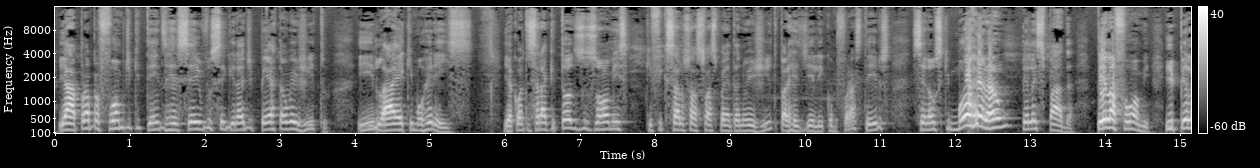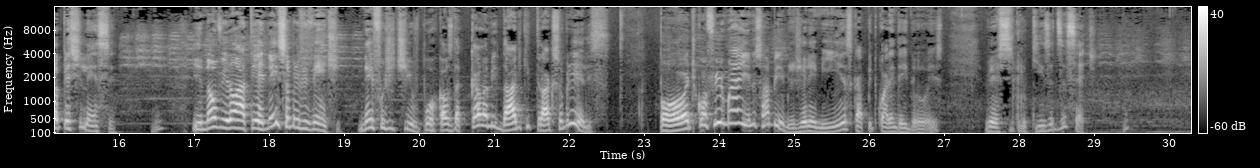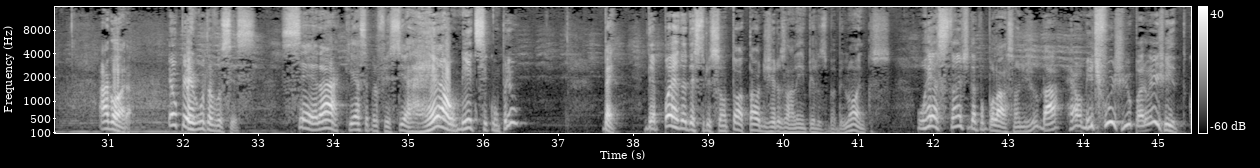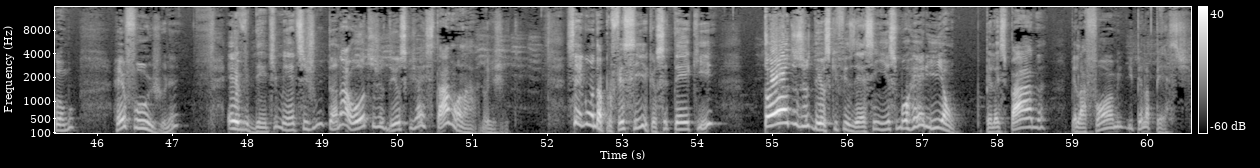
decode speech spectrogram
E a própria fome de que tendes receio vos seguirá de perto ao Egito, e lá é que morrereis. E acontecerá que todos os homens que fixaram suas faces para entrar no Egito, para residir ali como forasteiros, serão os que morrerão pela espada, pela fome e pela pestilência. E não virão a ter nem sobrevivente, nem fugitivo, por causa da calamidade que trago sobre eles. Pode confirmar aí na sua Bíblia, Jeremias, capítulo 42, versículo 15 a 17. Agora, eu pergunto a vocês: será que essa profecia realmente se cumpriu? Bem, depois da destruição total de Jerusalém pelos babilônicos, o restante da população de Judá realmente fugiu para o Egito como refúgio, né? evidentemente se juntando a outros judeus que já estavam lá no Egito. Segundo a profecia que eu citei aqui, todos os judeus que fizessem isso morreriam pela espada, pela fome e pela peste.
